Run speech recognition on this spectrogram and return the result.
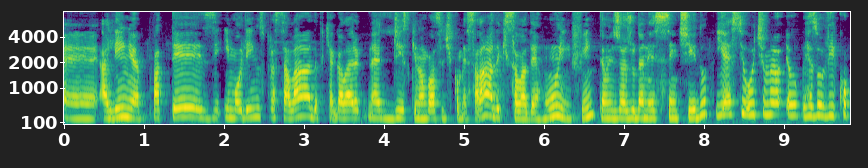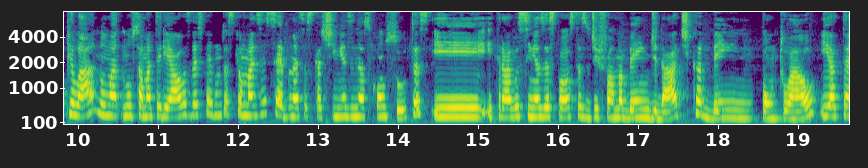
é, a linha patês e molhinhos para salada, porque a galera né, diz que não gosta de comer salada, que salada é ruim, enfim. Então, isso já ajuda nesse sentido. E esse último eu, eu resolvi copilar numa, no seu material as 10 perguntas que eu mais recebo nessas caixinhas e nas consultas e, e trago assim as respostas de forma bem didática, bem pontual e até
